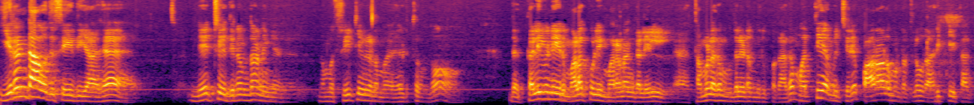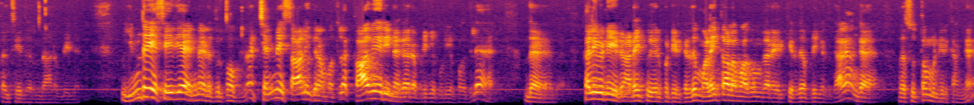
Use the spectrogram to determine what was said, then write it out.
இரண்டாவது செய்தியாக நேற்றைய தினம்தான் நீங்கள் நம்ம ஸ்ரீ டிவியில் நம்ம எடுத்திருந்தோம். இந்த கழிவுநீர் மலக்குழி மரணங்களில் தமிழகம் முதலிடம் இருப்பதாக மத்திய அமைச்சரே பாராளுமன்றத்தில் ஒரு அறிக்கை தாக்கல் செய்திருந்தார் அப்படின்னு. இன்றைய செய்தியாக என்ன எடுத்திருக்கோம் அப்படின்னா சென்னை சாலி கிராமத்தில் காவேரி நகர் அப்படிங்கக்கூடிய பகுதியில் இந்த கழிவுநீர் அடைப்பு ஏற்பட்டிருக்கிறது. மழைக்காலமாகவும் வேற இருக்கிறது அப்படிங்கிறதுக்காக அங்கே அதை சுத்தம் பண்ணியிருக்காங்க.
